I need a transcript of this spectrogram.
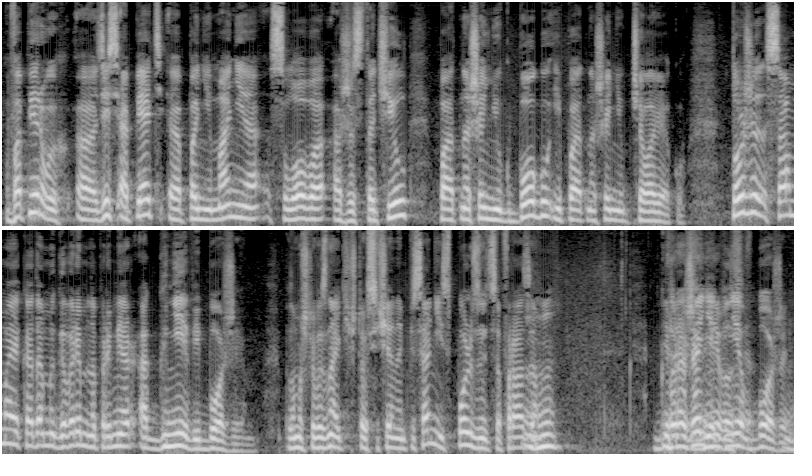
Во-первых, э, здесь опять э, понимание слова «ожесточил» по отношению к Богу и по отношению к человеку. То же самое, когда мы говорим, например, о гневе Божьем. Потому что вы знаете, что в Священном Писании используется фраза выражение. «гнев Божий».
